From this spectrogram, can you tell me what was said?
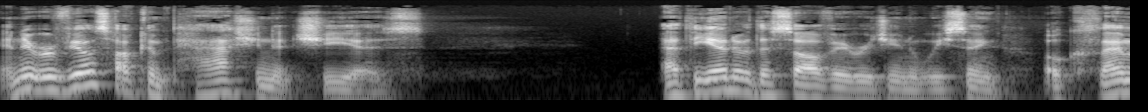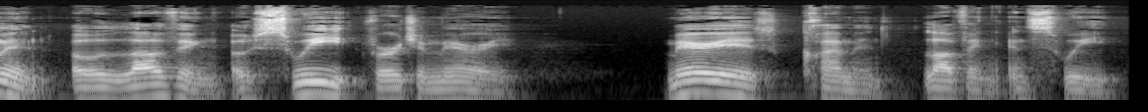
and it reveals how compassionate she is. At the end of the Salve Regina, we sing, O clement, O loving, O sweet Virgin Mary. Mary is clement, loving, and sweet.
